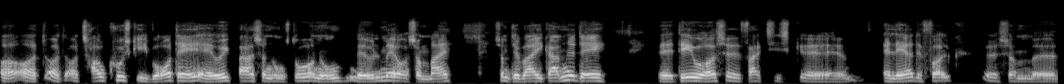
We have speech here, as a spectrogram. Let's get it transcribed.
Og, og, og, og travkuske i vores dage er jo ikke bare sådan nogle store nogen med ølmaver som mig, som det var i gamle dage. Øh, det er jo også øh, faktisk øh, lærte folk, øh, som, øh,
